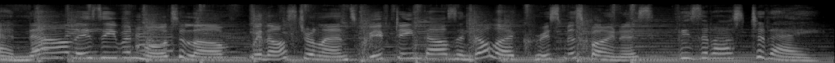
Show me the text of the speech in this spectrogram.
And now there's even more to love with Australand's $15,000 Christmas bonus. Visit us today.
